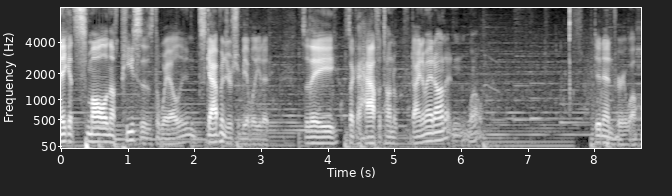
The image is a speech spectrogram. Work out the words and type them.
Make it small enough pieces, the whale, and scavengers should be able to eat it. So they it's like a half a ton of dynamite on it, and, well, didn't end very well.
